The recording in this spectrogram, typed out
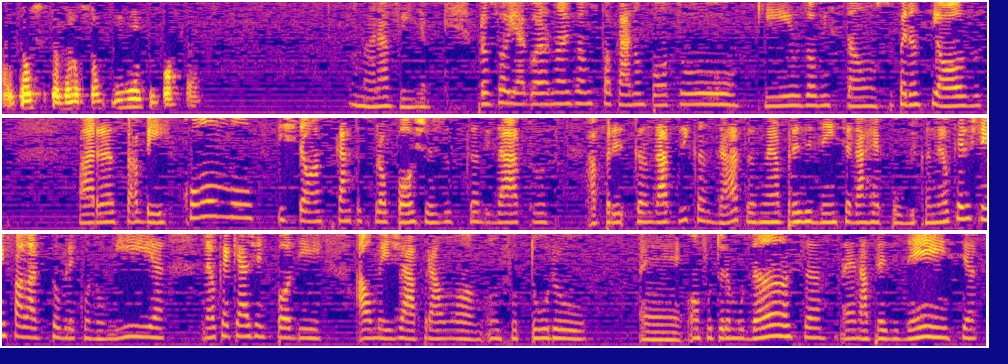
Então, esses programas são muito importantes. Maravilha. Professor, e agora nós vamos tocar num ponto que os ouvintes estão super ansiosos para saber como estão as cartas propostas dos candidatos, pre, candidatos e candidatas né, à presidência da República. Né? O que eles têm falado sobre economia, né, o que é que a gente pode almejar para um futuro, é, uma futura mudança né, na presidência,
